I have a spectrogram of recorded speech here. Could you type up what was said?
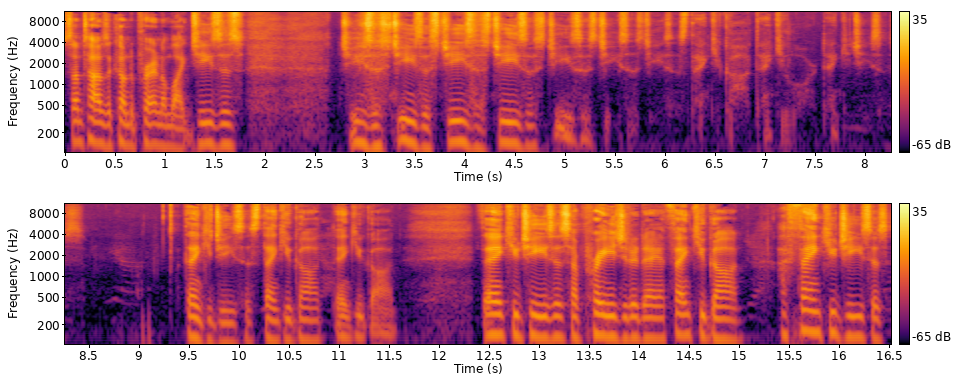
Sometimes I come to prayer and I'm like, Jesus, Jesus, Jesus, Jesus, Jesus, Jesus, Jesus, Jesus. Thank you, God. Thank you, Lord. Thank you, Jesus. Thank you, Jesus. Thank you, God. Thank you, God. Thank you, Jesus. I praise you today. I thank you, God. I thank you, Jesus.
